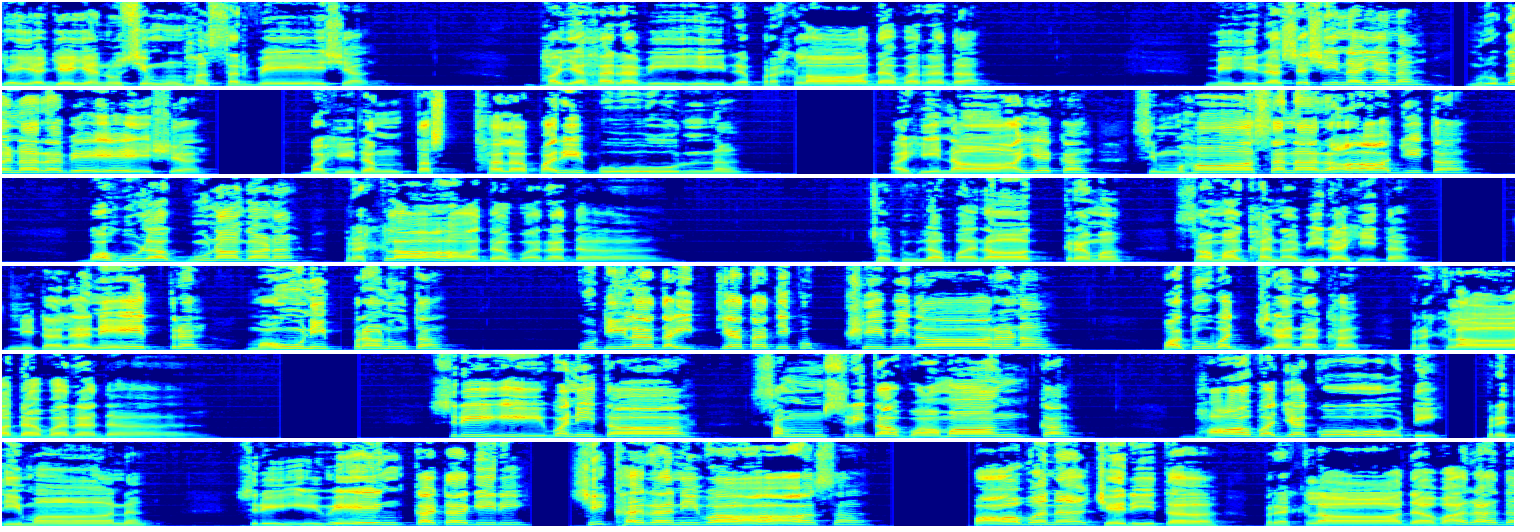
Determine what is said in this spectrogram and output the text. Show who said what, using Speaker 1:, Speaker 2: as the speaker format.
Speaker 1: जय जय नृसिंह सर्वेश भयहर वीर प्रह्लाद वरद मिहिर शशिनयन मृगणरवेश बहिरन्तस्थल परिपूर्ण अहिनायक सिंहासन राजित बहुल प्रणुत कुटिल दैत्यतति कुक्षि विदारण पटुवज्रनख प्रह्लाद वरद श्रीवनिता संश्रित वामाङ्क भावजकोटि प्रतिमान శ్రీవేంకటగిరి శిఖర నివాస. పావన చరిత ప్రహ్లాద వరద.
